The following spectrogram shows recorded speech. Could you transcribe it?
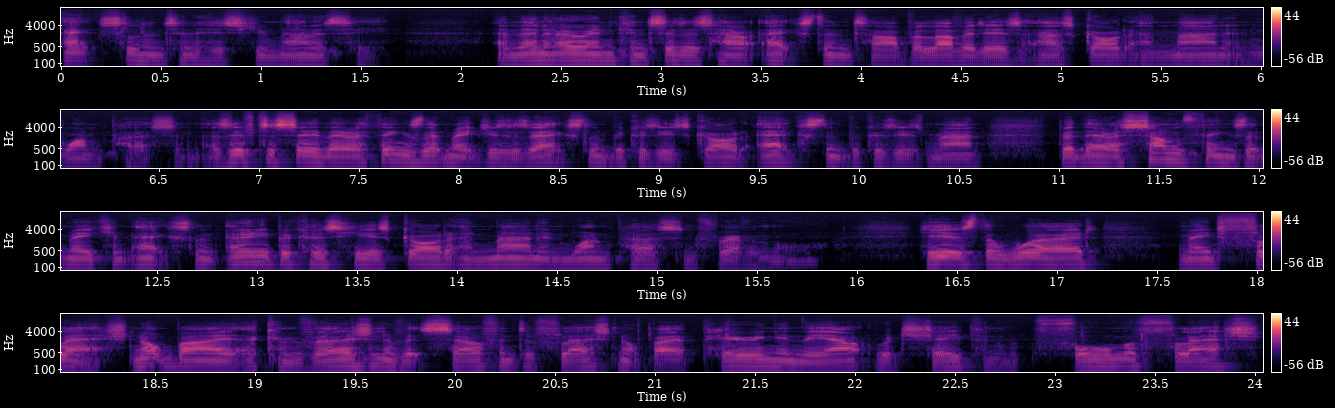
excellent in his humanity. And then Owen considers how excellent our beloved is as God and man in one person, as if to say there are things that make Jesus excellent because he's God, excellent because he's man, but there are some things that make him excellent only because he is God and man in one person forevermore. He is the Word made flesh, not by a conversion of itself into flesh, not by appearing in the outward shape and form of flesh,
